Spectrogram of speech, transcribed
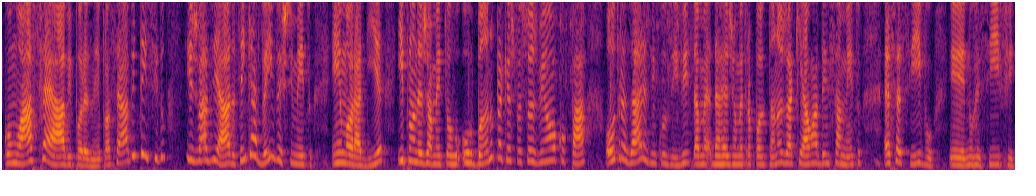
como a SEAB, por exemplo. A SEAB tem sido esvaziada. Tem que haver investimento em moradia e planejamento urbano para que as pessoas venham ocupar outras áreas, inclusive da, da região metropolitana, já que há um adensamento excessivo eh, no Recife,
